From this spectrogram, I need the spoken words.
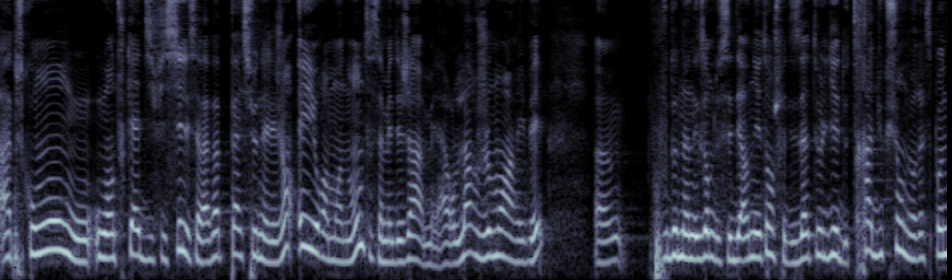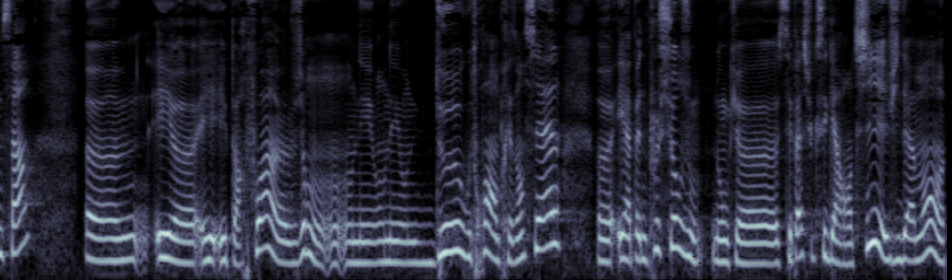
abscon ou, ou, en tout cas difficile et ça va pas passionner les gens et il y aura moins de monde, ça ça m'est déjà mais alors largement arrivé. pour vous donner un exemple de ces derniers temps, je fais des ateliers de traduction de responsa. Euh, et, euh, et, et, parfois, je veux dire, on, est, on, est, on est deux ou trois en présentiel euh, et à peine plus sur Zoom. Donc c'est pas succès garanti. Évidemment,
